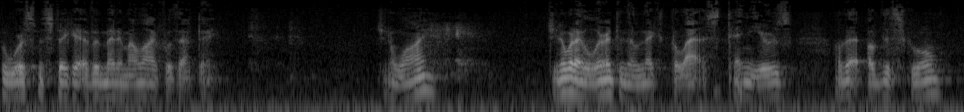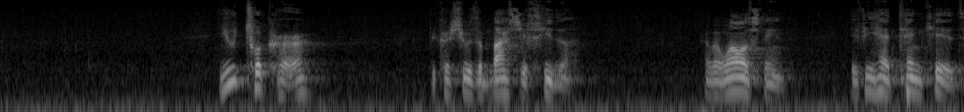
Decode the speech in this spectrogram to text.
The worst mistake I ever made in my life was that day. Do you know why? Do you know what I learned in the next, the last 10 years of that, of this school? You took her because she was a Bas Yechida. Rabbi Wallerstein, if he had 10 kids,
